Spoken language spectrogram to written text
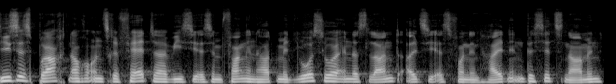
Dieses brachten auch unsere Väter, wie sie es empfangen hatten, mit Josua in das Land, als sie es von den Heiden in Besitz nahmen,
